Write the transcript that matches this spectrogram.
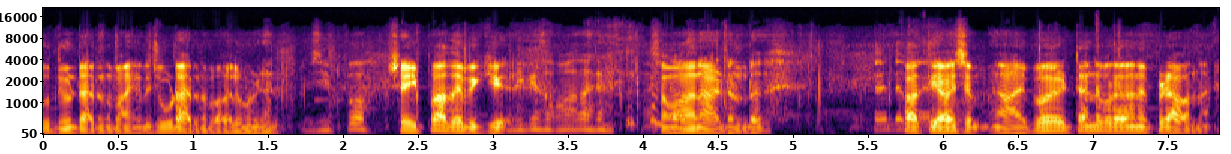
ബുദ്ധിമുട്ടായിരുന്നു. ഭയങ്കര ചൂടായിരുന്നു പകൽ മുഴുവൻ. പക്ഷെ ഇപ്പോ പക്ഷേ ഇപ്പോൾ അത് എബിക്ക് സമാധാനമായിട്ടുണ്ട്. ഇപ്പോൾ അത്യാവശ്യം ആ ഇപ്പോൾ ഇട്ടതിന്റെ പ്രയോജനം എപ്പോഴാണ് വന്നത്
